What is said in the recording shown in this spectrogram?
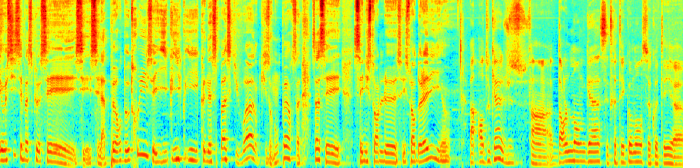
Et aussi, c'est parce que c'est c'est c'est la peur d'autrui. C'est ils, ils, ils connaissent pas ce qu'ils voient, donc ils en ont peur. Ça, ça c'est c'est l'histoire de le- c'est l'histoire de la vie. hein. Bah, en tout cas, juste, enfin, dans le manga, c'est traité comment ce côté euh,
